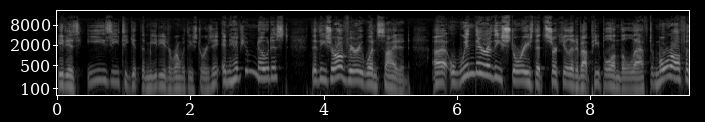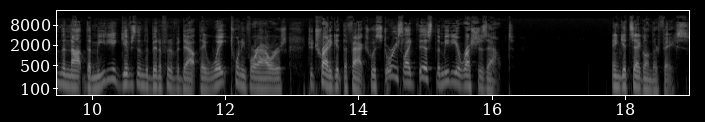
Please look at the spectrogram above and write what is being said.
it is easy to get the media to run with these stories. And have you noticed that these are all very one sided? Uh, when there are these stories that circulate about people on the left, more often than not, the media gives them the benefit of a doubt. They wait 24 hours to try to get the facts. With stories like this, the media rushes out and gets egg on their face.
